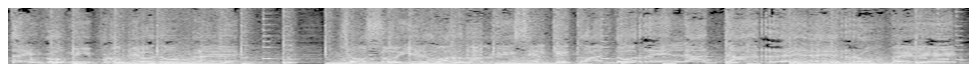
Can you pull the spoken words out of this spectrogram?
tengo mi propio nombre. Yo soy Eduardo Luis, el que cuando relata redes rompe.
